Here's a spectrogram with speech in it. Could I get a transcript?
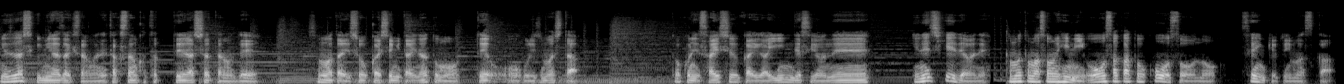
珍しく宮崎さんがね、たくさん語っていらっしゃったので、そのあたり紹介してみたいなと思ってお送りしました。特に最終回がいいんですよね。NHK ではね、たまたまその日に大阪都構想の選挙といいますか、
